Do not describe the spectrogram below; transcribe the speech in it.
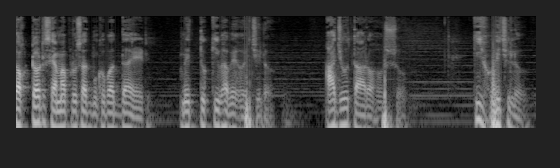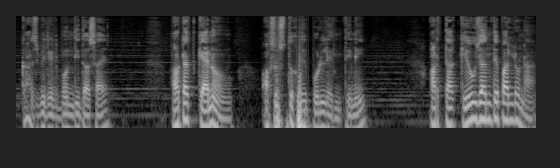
ডক্টর শ্যামাপ্রসাদ মুখোপাধ্যায়ের মৃত্যু কীভাবে হয়েছিল? আজও তা রহস্য। কি হয়েছিল কাশ্মীরের বন্দিদশায়? হঠাৎ কেন অসুস্থ হয়ে পড়লেন তিনি? আর তা কেউ জানতে পারল না।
